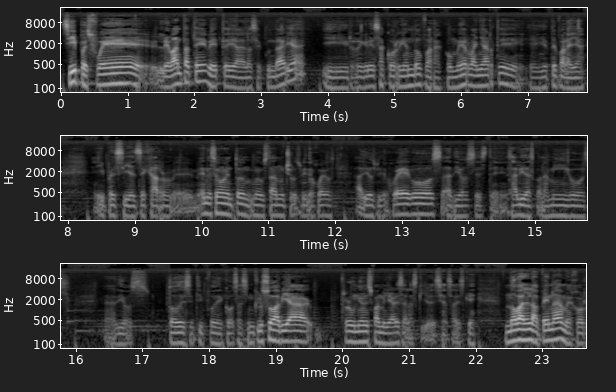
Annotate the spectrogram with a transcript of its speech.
Sí, pues fue levántate, vete a la secundaria y regresa corriendo para comer, bañarte e irte para allá. Y pues sí, es dejar, eh, en ese momento me gustaban mucho los videojuegos. Adiós videojuegos, adiós este, salidas con amigos, adiós todo ese tipo de cosas. Incluso había reuniones familiares a las que yo decía, sabes que no vale la pena, mejor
